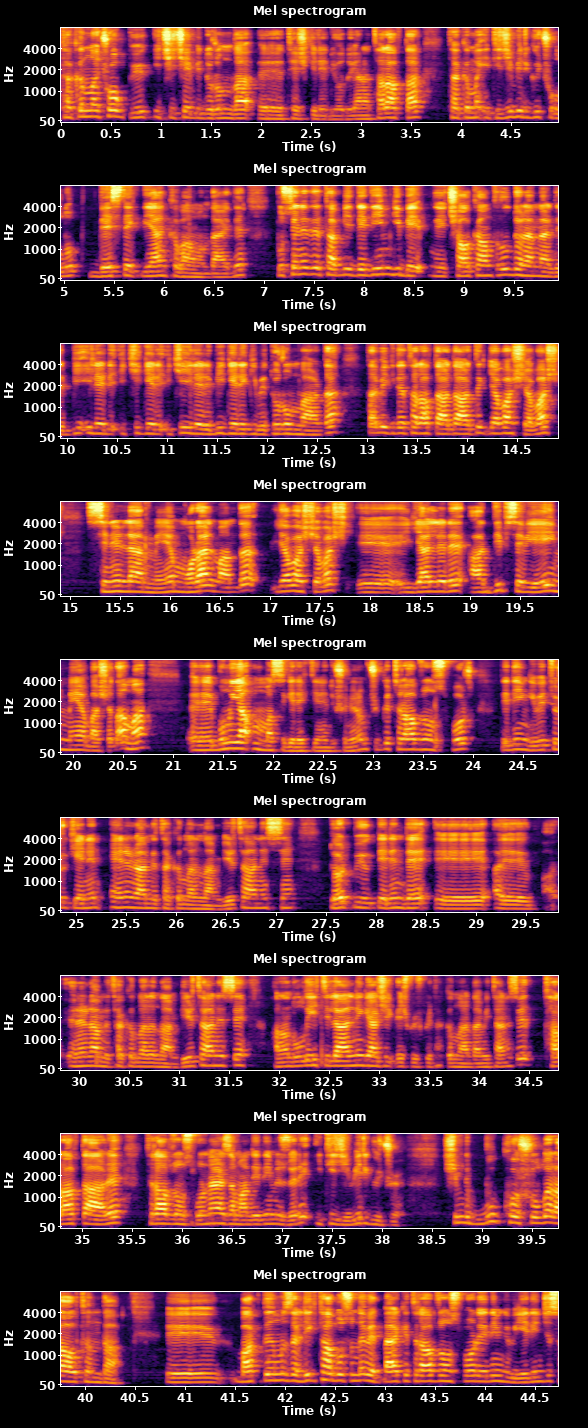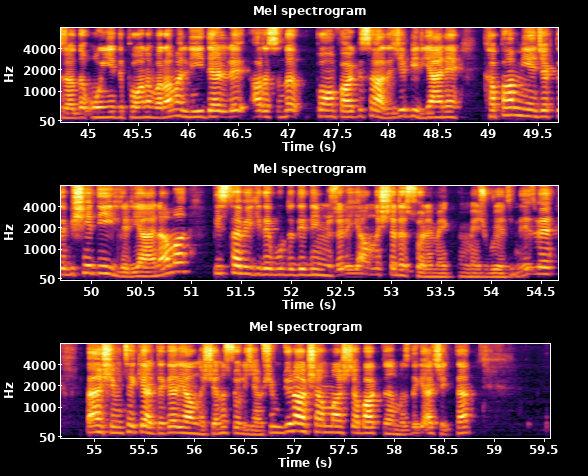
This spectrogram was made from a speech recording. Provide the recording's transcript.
takımla çok büyük iç içe bir durumda e, teşkil ediyordu. Yani taraftar takıma itici bir güç olup destekleyen kıvamındaydı. Bu sene de tabii dediğim gibi e, çalkantılı dönemlerde bir ileri iki geri iki ileri bir geri gibi durumlarda tabii ki de taraftar da artık yavaş yavaş sinirlenmeye moralman da yavaş yavaş e, yerlere dip seviyeye inmeye başladı ama e, bunu yapmaması gerektiğini düşünüyorum. Çünkü Trabzonspor dediğim gibi Türkiye'nin en önemli takımlarından bir tanesi. Dört büyüklerin de e, e, en önemli takımlarından bir tanesi. Anadolu ihtilalini gerçekleşmiş bir takımlardan bir tanesi ve taraftarı Trabzonspor'un her zaman dediğimiz üzere itici bir gücü. Şimdi bu koşullar altında e, baktığımızda lig tablosunda evet belki Trabzonspor dediğim gibi 7. sırada 17 puanı var ama liderle arasında puan farkı sadece 1. Yani kapanmayacak da bir şey değildir yani ama biz tabii ki de burada dediğim üzere yanlışları söylemek mecburiyetindeyiz ve ben şimdi teker teker yanlışlarını söyleyeceğim. Şimdi dün akşam maçta baktığımızda gerçekten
